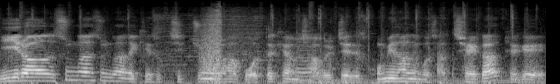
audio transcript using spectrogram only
이런 순간순간에 계속 집중을 하고 어떻게 하면 음. 잡을지에 대해서 고민하는 것 자체가 되게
